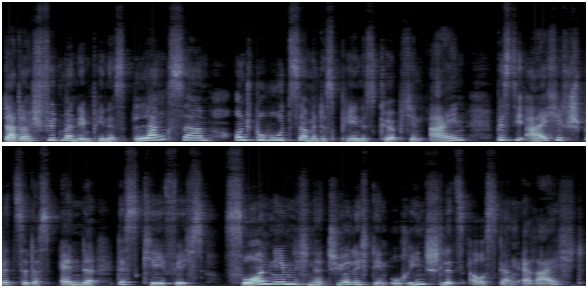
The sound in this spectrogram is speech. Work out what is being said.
Dadurch führt man den Penis langsam und behutsam in das Peniskörbchen ein, bis die Eichelspitze das Ende des Käfigs, vornehmlich natürlich den Urinschlitzausgang, erreicht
